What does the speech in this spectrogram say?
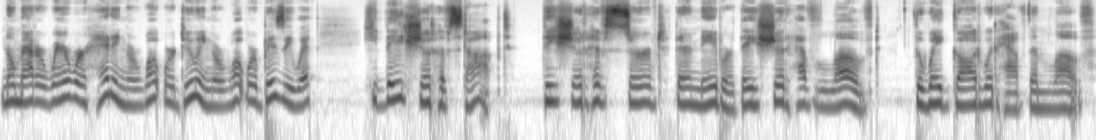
no matter where we're heading or what we're doing or what we're busy with, he, they should have stopped. They should have served their neighbor. They should have loved the way God would have them love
